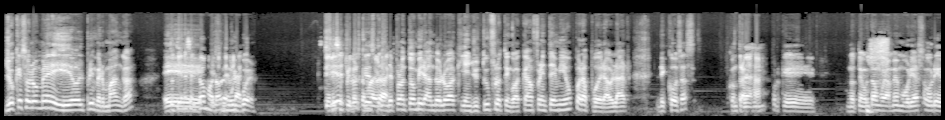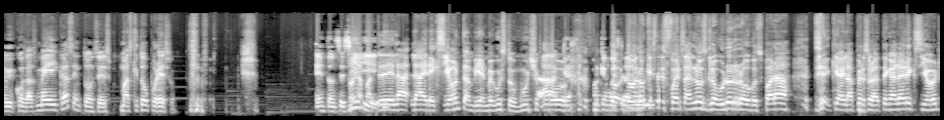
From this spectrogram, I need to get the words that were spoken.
yo que solo me he leído el primer manga... Tú tienes el tomo, ¿no? muy bueno. Sí, de hecho, los que están de pronto mirándolo aquí en YouTube, lo tengo acá enfrente mío para poder hablar de cosas contra mí, porque no tengo tan buena memoria sobre cosas médicas, entonces, más que todo por eso. Entonces, No, sí. y aparte de la, la erección también me gustó mucho. Ah, como porque todo lo que se esfuerzan los glóbulos rojos para que la persona tenga la erección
